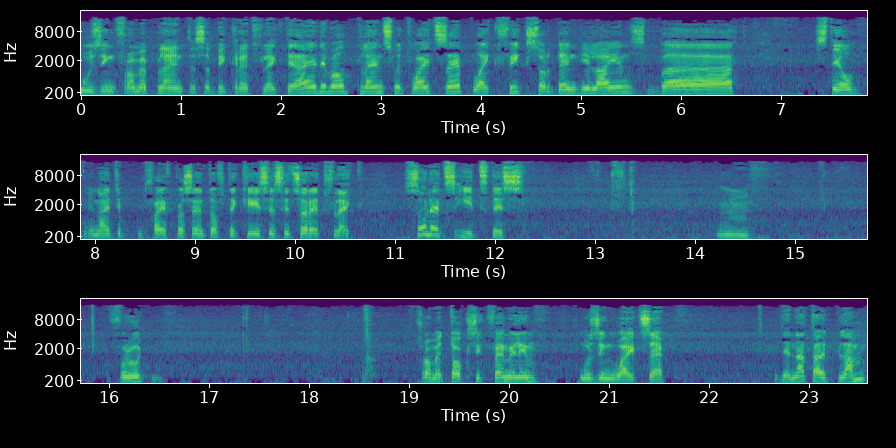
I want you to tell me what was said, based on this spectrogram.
oozing from a plant is a big red flag. There are edible plants with white sap, like figs or dandelions, but still, in 95% of the cases, it's a red flag. So let's eat this mm, fruit from a toxic family using white sap. The Natal plum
